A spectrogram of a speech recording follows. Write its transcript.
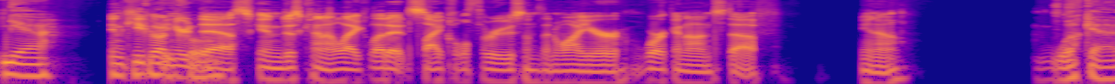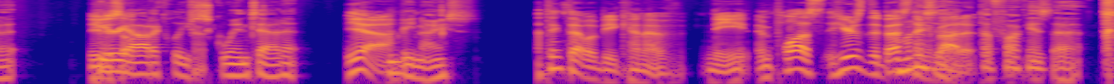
yeah. and keep it on your cool. desk and just kind of like let it cycle through something while you're working on stuff. You know, Look at it. You just- Periodically squint at it. yeah, It'd be nice. I think that would be kind of neat. And plus, here's the best What thing about that? it. What the fuck is that?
